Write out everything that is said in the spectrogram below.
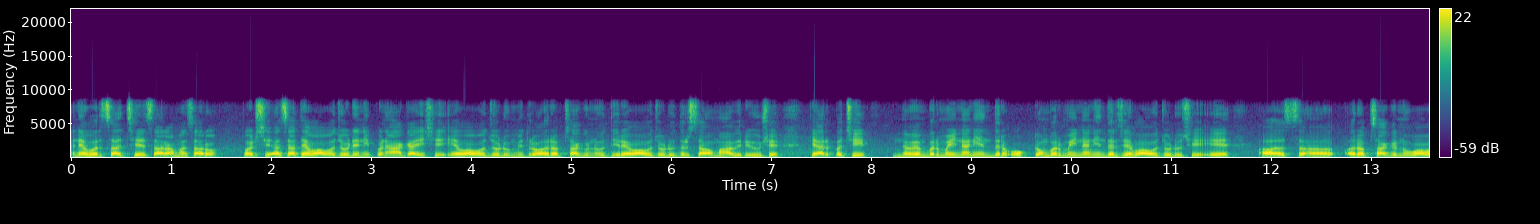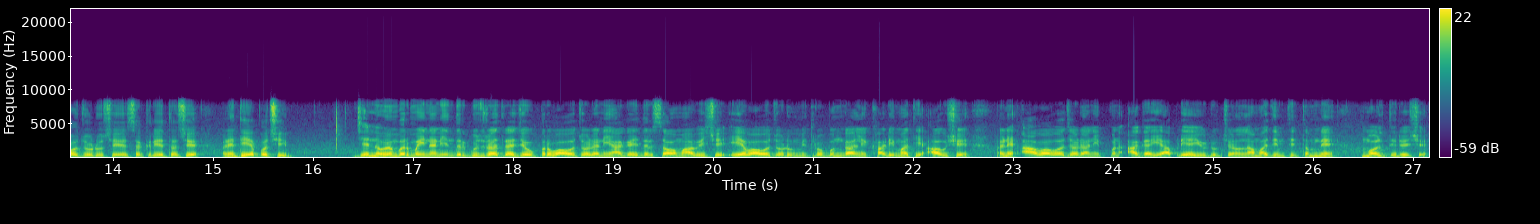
અને વરસાદ છે સારામાં સારો પડશે. આ સાથે વાવાઝોડાની પણ આગાહી છે. એ વાવાઝોડું મિત્રો અરબ સાગરનું અત્યારે વાવાઝોડું દર્શાવવામાં આવી રહ્યું છે. ત્યાર પછી નવેમ્બર મહિનાની અંદર ઓક્ટોબર મહિનાની અંદર જે વાવાઝોડું છે એ અરબ સાગરનું વાવાઝોડું છે એ સક્રિય થશે અને તે પછી જે નવેમ્બર મહિનાની અંદર ગુજરાત રાજ્ય ઉપર વાવાઝોડાની આગાહી દર્શાવવામાં આવી છે, એ વાવાઝોડું મિત્રો બંગાળની ખાડીમાંથી આવશે અને આ વાવાઝોડાની પણ આગાહી આપણી આ યુટ્યુબ ચેનલના માધ્યમથી તમને મળતી રહેશે.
